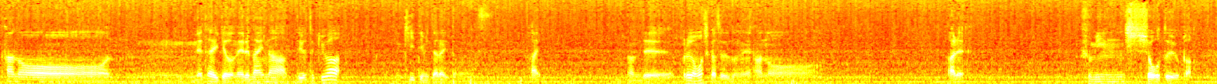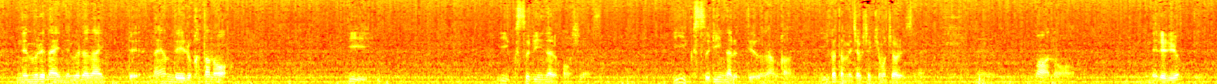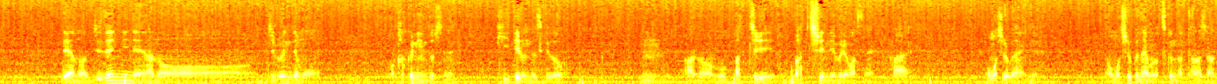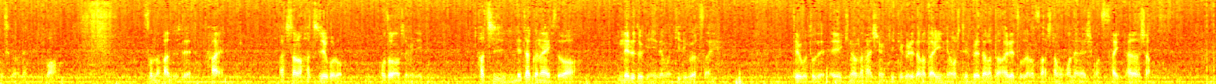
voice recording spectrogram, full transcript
あのー、寝たいけど寝れないなっていう時は、聞いてみたらいいと思います。はい。なんで、これがもしかするとね、あのーあれ。不眠症というか眠れない眠れないって悩んでいる方のいいいい薬になるかもしれません。いい薬になるっていうなんか言い方めちゃくちゃ気持ち悪いですね。うん。まああの寝れるよ。であの事前にねあの、自分でも確認としてね聞いてるんですけどうん。あのもうバッチリバッチリ眠れますね。はい。面白くないんで。面白くないもの作るなって話なんですけどね。まあそんな感じで。はい。明日の8時頃お楽しみに。8時に寝たくない人は寝る時にでも聞いてください。ということで、えー昨日の配信を聞いてくれた方いいねを押してくれた方ありがとうございます。明日もお願いします。はいありがとうございました。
